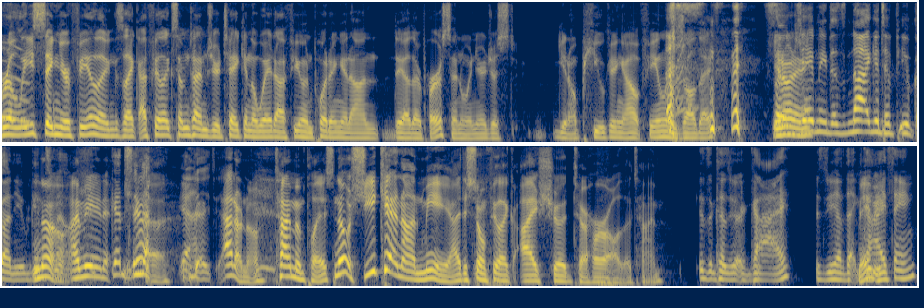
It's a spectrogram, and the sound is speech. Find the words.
releasing your feelings. Like I feel like sometimes you're taking the weight off you and putting it on the other person when you're just you know puking out feelings all day. So you know what I mean? Jamie does not get to puke on you. Good to No, know. I mean, yeah. Yeah. I don't know, time and place. No, she can on me. I just don't feel like I should to her all the time. Is it because you're a guy? Is you have that Maybe. guy thing?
